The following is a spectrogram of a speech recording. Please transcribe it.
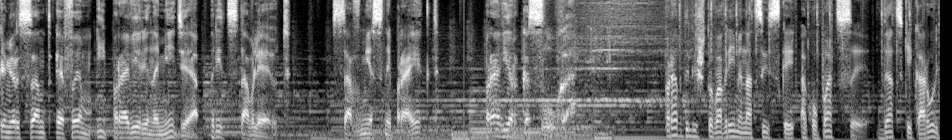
Коммерсант ФМ и Проверено Медиа представляют совместный проект «Проверка слуха». Правда ли, что во время нацистской оккупации датский король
